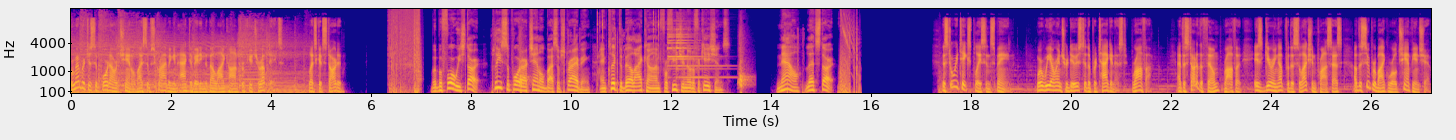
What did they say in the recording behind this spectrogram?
Remember to support our channel by subscribing and activating the bell icon for future updates. Let's get started. But before we start, please support our channel by subscribing and click the bell icon for future notifications. Now, let's start. The story takes place in Spain, where we are introduced to the protagonist, Rafa. At the start of the film, Rafa is gearing up for the selection process of the Superbike World Championship.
